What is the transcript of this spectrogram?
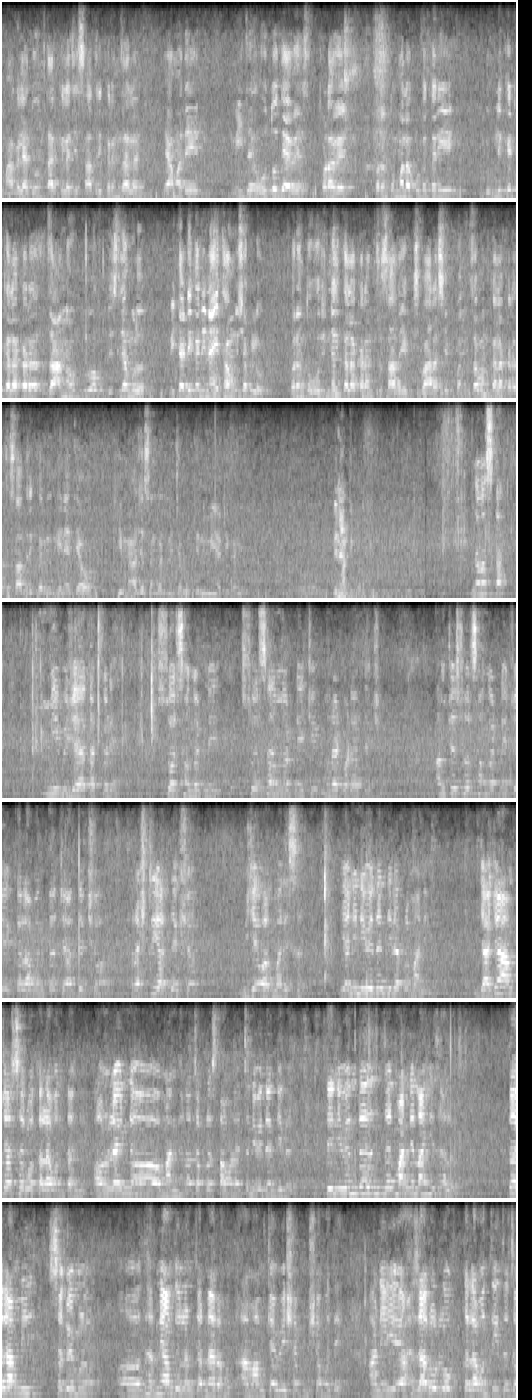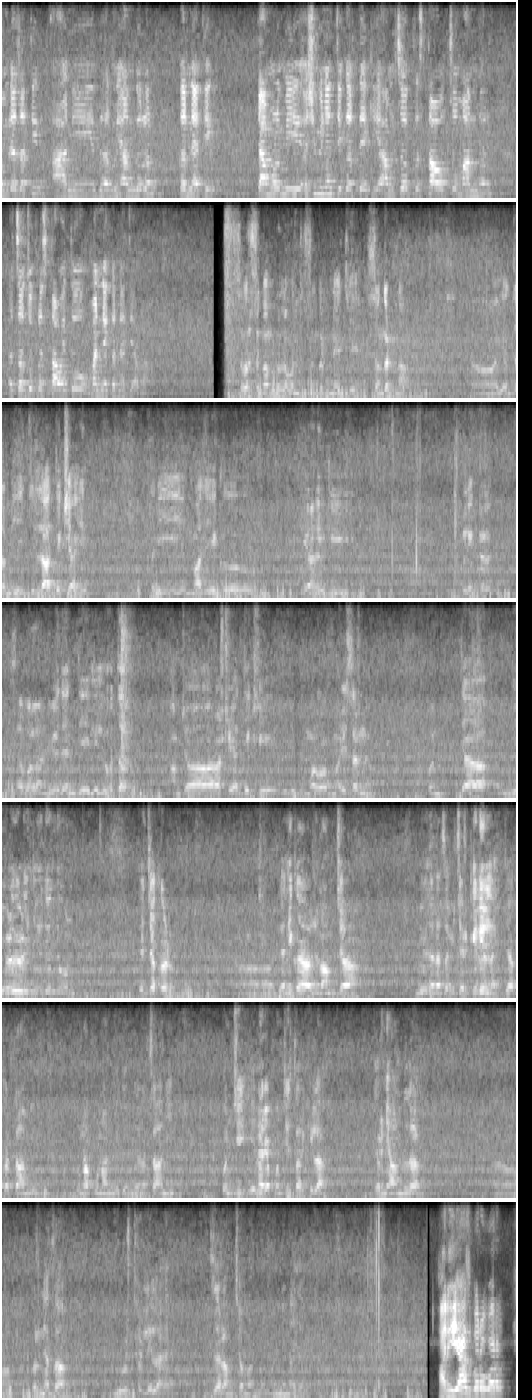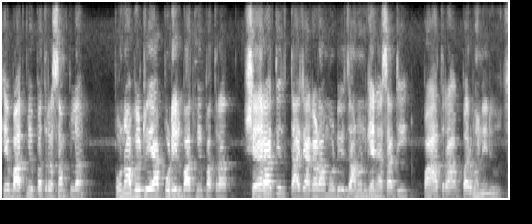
मागल्या दोन तारखेला जे सादरीकरण झालं यामध्ये मी जे होतो त्यावेळेस थोडा वेळ परंतु मला कुठंतरी डुप्लिकेट कलाकार जाणवपूर्वक दिसल्यामुळं मी त्या ठिकाणी नाही थांबू शकलो. परंतु ओरिजिनल कलाकारांचं साध एक बाराशे पंचावन्न कलाकारांचं सादरीकरण घेण्यात यावं ही माझ्या संघटनेच्या वतीने मी या ठिकाणी विनंती करतो. नमस्कार. मी विजया काटकडे स्वर संघटने स्वर संघटनेची मराठवाडा अध्यक्ष. आमच्या स्वर संघटनेचे कलावंताचे अध्यक्ष राष्ट्रीय अध्यक्ष विजय वाघमारे सर यांनी निवेदन दिल्याप्रमाणे ज्या ज्या आमच्या सर्व कलावंतांनी ऑनलाईन मानधनाचा प्रस्ताव होण्याचं निवेदन दिलं ते निवेदन जर मान्य नाही झालं तर आम्ही सगळे मिळून धरणे आंदोलन करणार आहोत आम आमच्या वेशभूषामध्ये आणि हजारो लोक कलावंत इथं जमल्या जातील आणि धरणे आंदोलन करण्यात येईल. त्यामुळे मी अशी विनंती करते की आमचं प्रस्तावाचं याचा जो प्रस्ताव आहे तो मान्य करण्यात यावा. स्वरसंगम कलावंत संघटनेचे संघटना यांचा मी जिल्हा अध्यक्ष आहे. तरी माझे एक हे आहे की कलेक्टर साहेबाला निवेदन दिलेलं होतं. आमच्या राष्ट्रीय अध्यक्ष विजय कुमार वाघमारे सरनं. पण त्या वेळोवेळी निवेदन देऊन त्याच्याकडं त्यांनी काय अजून आमच्या निवेदनाचा विचार केलेला नाही. त्याकरता आम्ही पुन्हा पुन्हा निवेदन देण्याचा आणि पंचवी येणाऱ्या पंचवीस तारखेला धरणे आंदोलन करण्याचा दिवस ठरलेला आहे. जर आमच्या मागणी मान्य नाही झालं आणि याचबरोबर हे बातमीपत्र संपलं. पुन्हा भेटूया पुढील बातमीपत्रात. शहरातील ताज्या घडामोडी जाणून घेण्यासाठी पाहत राहा परभणी न्यूज.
